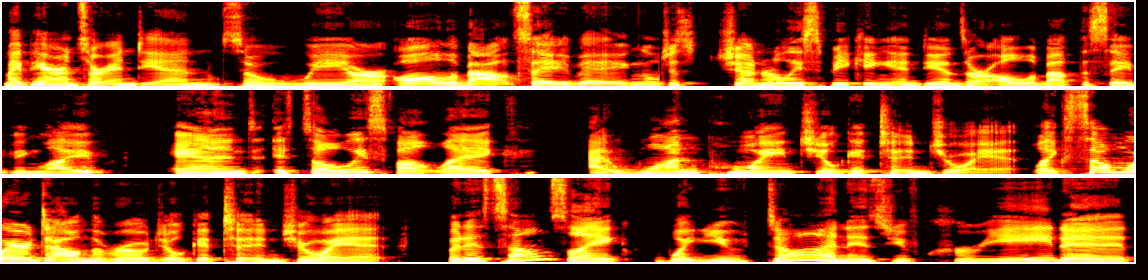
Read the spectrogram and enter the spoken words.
my parents are Indian, so we are all about saving. Just generally speaking, Indians are all about the saving life. And it's always felt like at one point you'll get to enjoy it. Like somewhere down the road, you'll get to enjoy it. But it sounds like what you've done is you've created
